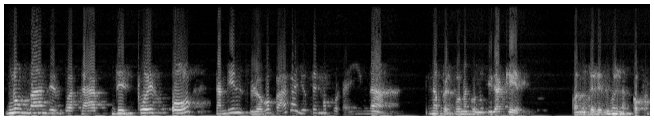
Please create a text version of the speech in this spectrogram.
no mandes WhatsApp después o también luego pasa, yo tengo por ahí una, una persona conocida que cuando se le suben las copas,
